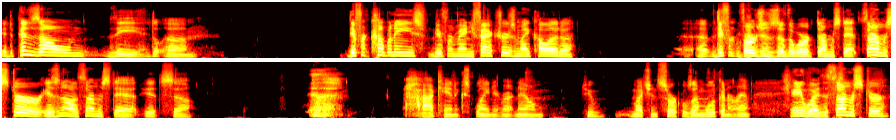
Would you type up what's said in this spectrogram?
It depends on the um, different companies, different manufacturers may call it a uh, different versions of the word thermostat. Thermistor is not a thermostat. It's uh, I can't explain it right now. I'm too much in circles. I'm looking around. Anyway, the thermistor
